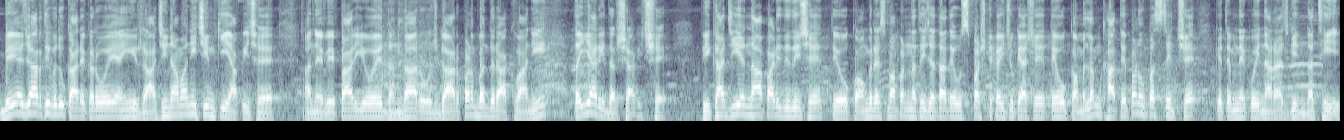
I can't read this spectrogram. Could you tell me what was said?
બે હજારથી વધુ કાર્યકરોએ અહીં રાજીનામાની ચીમકી આપી છે અને વેપારીઓએ ધંધા રોજગાર પણ બંધ રાખવાની તૈયારી દર્શાવી છે. ભીખાજીએ ના પાડી દીધી છે. તેઓ કોંગ્રેસમાં પણ નથી જતા તેવું સ્પષ્ટ કહી ચૂક્યા છે. તેઓ કમલમ ખાતે પણ ઉપસ્થિત છે કે તેમને કોઈ નારાજગી નથી.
